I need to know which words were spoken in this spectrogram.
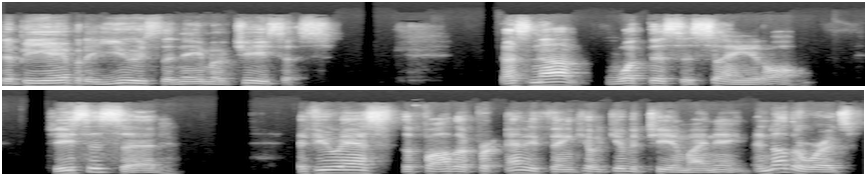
to be able to use the name of Jesus. That's not what this is saying at all. Jesus said, if you ask the Father for anything, he'll give it to you in my name. In other words,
